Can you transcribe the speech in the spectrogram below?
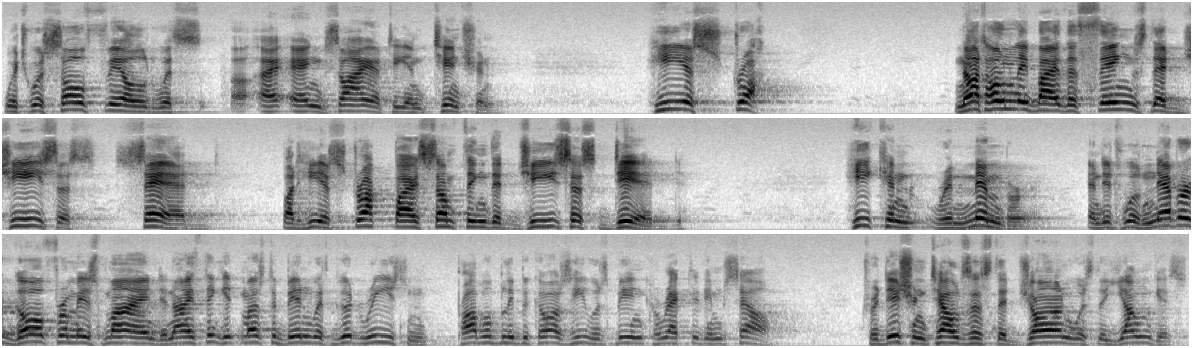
which was so filled with uh, anxiety and tension, he is struck not only by the things that Jesus said, but he is struck by something that Jesus did. He can remember and it will never go from his mind. And I think it must have been with good reason, probably because he was being corrected himself. Tradition tells us that John was the youngest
